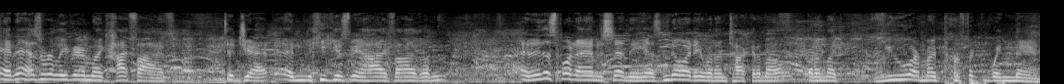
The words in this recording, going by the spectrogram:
and as we're leaving, I'm like, high five to Jet. And he gives me a high five. And, and at this point, I understand that he has no idea what I'm talking about. But I'm like, you are my perfect wingman.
